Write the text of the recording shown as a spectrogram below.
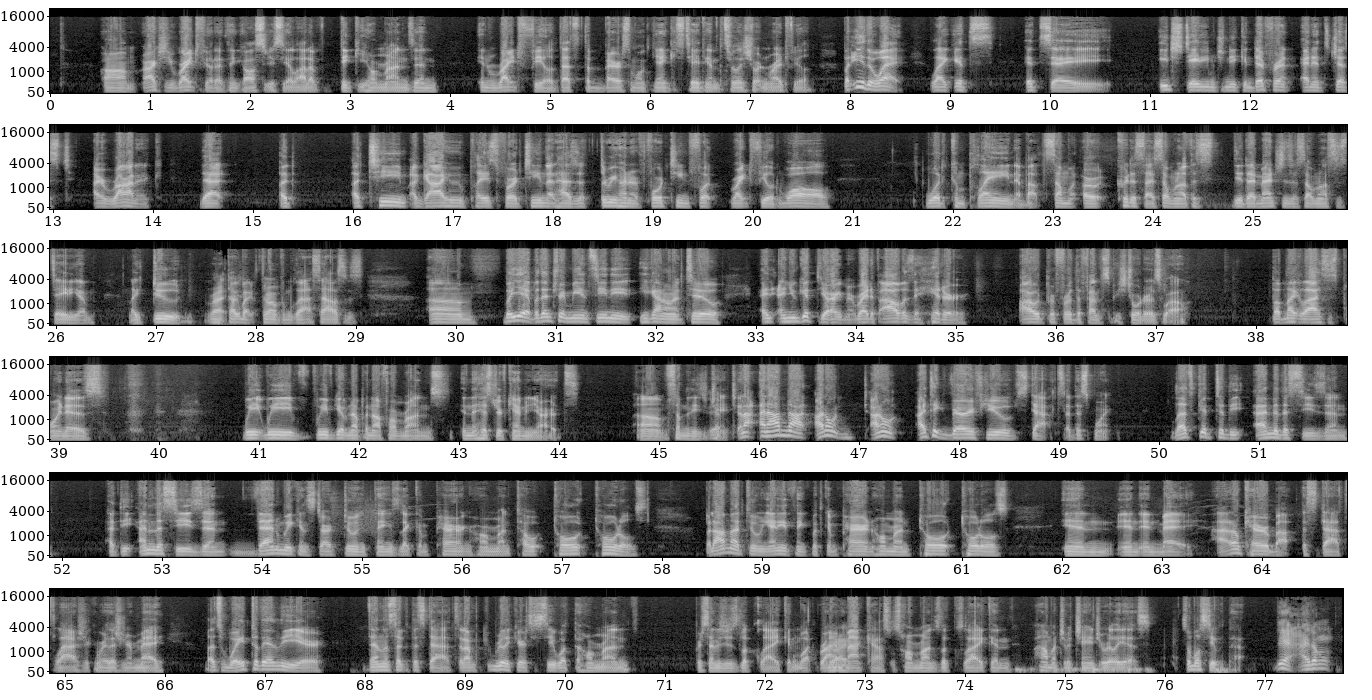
um, or actually right field. I think also you see a lot of dinky home runs in in right field. That's the embarrassing one with Yankee Stadium. That's really short in right field. But either way, like it's it's a each stadium's unique and different, and it's just ironic that a a team, a guy who plays for a team that has a 314 foot right field wall would complain about someone or criticize someone else's the dimensions of someone else's stadium. Like, dude, Right. talk about throwing from glass houses. Um, but yeah, but then Trey Mancini, he got on it too. And and you get the argument, right? If I was a hitter, I would prefer the fence to be shorter as well. But Mike Elias's point is we we've we've given up enough home runs in the history of Camden Yards. Um, something needs to Yep. change. And I, and I'm not I don't I don't I take very few stats at this point. Let's get to the end of the season. At the end of the season, then we can start doing things like comparing home run to- to- totals. But I'm not doing anything with comparing home run to- totals in in in May. I don't care about the stats last year compared to this year in May. Let's wait till the end of the year, then let's look at the stats. And I'm really curious to see what the home run percentages look like and what Ryan Right. Mountcastle's home runs looks like and how much of a change it really is. So we'll see with that. Yeah, I don't.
